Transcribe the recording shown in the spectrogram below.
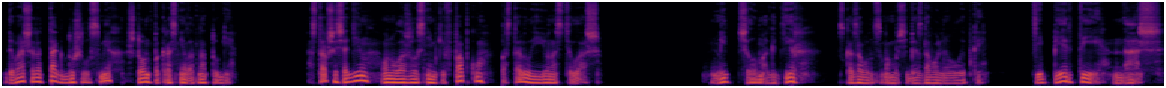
Девашера так душил смех, что он покраснел от натуги. Оставшись один, он уложил снимки в папку, поставил ее на стеллаж. «Митчелл Магдир», — сказал он самому себе с довольной улыбкой, — «теперь ты наш».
